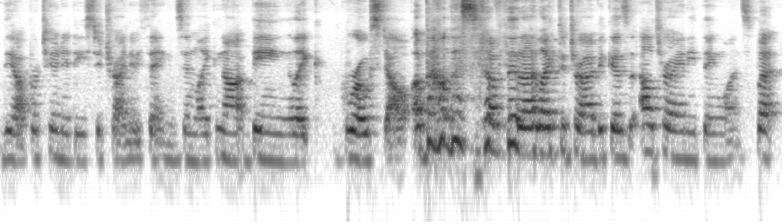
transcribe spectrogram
the opportunities to try new things and like not being like grossed out about the stuff that I like to try because I'll try anything once. But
